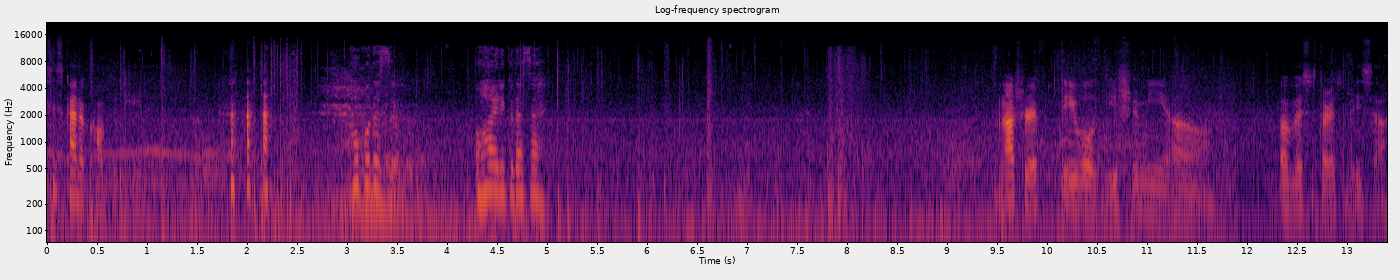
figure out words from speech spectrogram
Case is kind of complicated. ここですお入りください I'm not sure if they will issue me a, a visitor's visa.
